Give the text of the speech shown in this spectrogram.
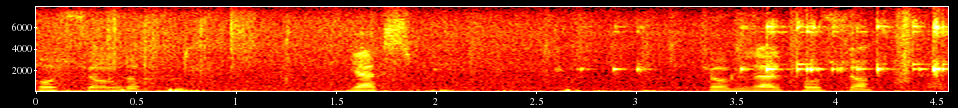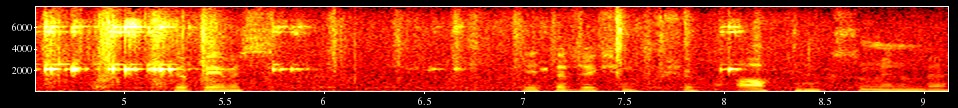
pozisyondu. Gel kızım. Çok güzel pozisyon. Köpeğimiz getirecek şimdi kuşu. Aferin kızım benim be.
